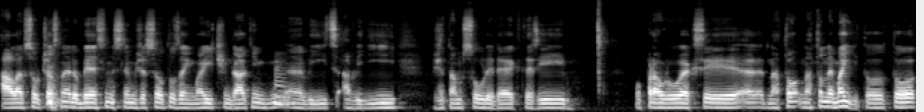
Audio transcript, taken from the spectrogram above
Ale v současné době si myslím, že se o to zajímají čím dál tím hmm. víc a vidí, že tam jsou lidé, kteří opravdu jaksi eh, na to, na to nemají. To, to,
